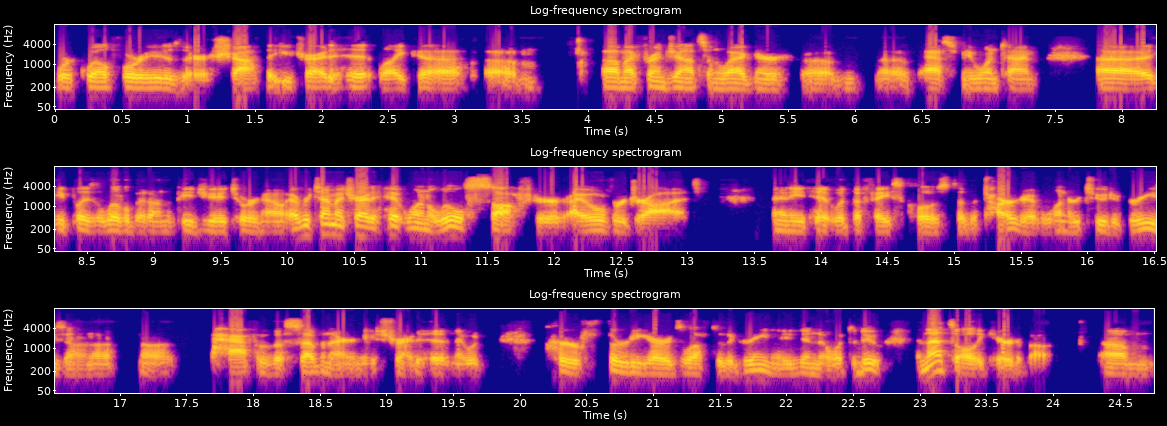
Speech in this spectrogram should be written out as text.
work well for you? Is there a shot that you try to hit? Like uh, um, uh, my friend Johnson Wagner um, uh, asked me one time. Uh, he plays a little bit on the PGA Tour now. Every time I try to hit one a little softer, I overdraw it and he'd hit with the face close to the target, one or two degrees on a, a half of a seven iron he's trying to hit, and it would curve 30 yards left of the green, and he didn't know what to do. And that's all he cared about. Um,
